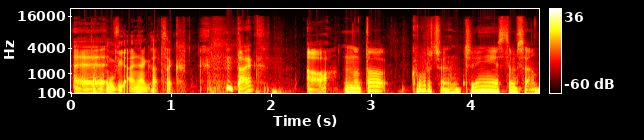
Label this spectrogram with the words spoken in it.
E... Tak mówi Ania Gacek. Tak? O, no to kurczę, czyli nie jestem sam.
